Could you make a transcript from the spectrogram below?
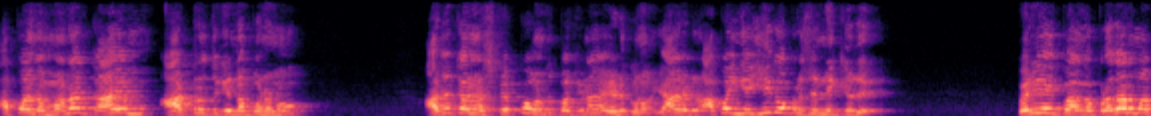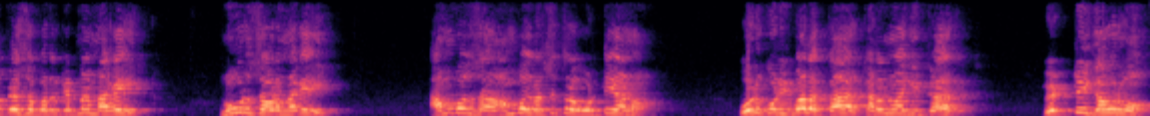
அப்போ அந்த மன காயம் ஆற்றுறதுக்கு என்ன பண்ணணும்? அதுக்கான ஸ்டெப்பை வந்து பார்த்தீங்கன்னா எடுக்கணும். யார் எடுக்கணும் அப்போ இங்கே ஈகோ பிரச்சனை நிற்குது பெரிய இப்போ அங்கே பிரதானமாக பேசப்படுறது கேட்டால் நகை. நூறு சவரன் நகை ஐம்பது ஐம்பது லட்சத்தில் ஒட்டியானம் ஒரு கோடி ரூபாயில கார் கடன் வாங்கி கார் வெற்றி கௌரவம்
